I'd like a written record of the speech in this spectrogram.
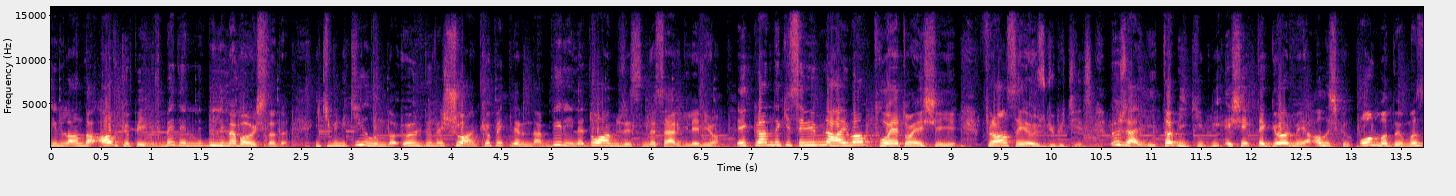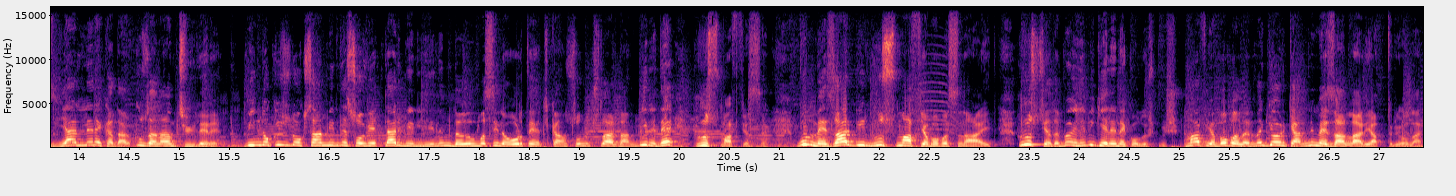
İrlanda av köpeğinin bedenini bilime bağışladı. 2002 yılında öldü ve şu an köpeklerinden biriyle Doğa Müzesi'nde sergileniyor. Ekrandaki sevimli hayvan Poeto eşeği. Fransa'ya özgü bir cins. Özelliği tabii ki bir eşekte görmeye alışkın olmadığımız yerlere kadar uzanan tüyleri. 1991'de Sovyetler Birliği'nin dağılmasıyla ortaya çıkan sonuçlardan biri de Rus mafyası. Bu mezar bir Rus mafya babasına ait. Rusya'da böyle bir gelenek oluşmuş. Mafya babalarına görkemli mezarlar yaptırıyorlar.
